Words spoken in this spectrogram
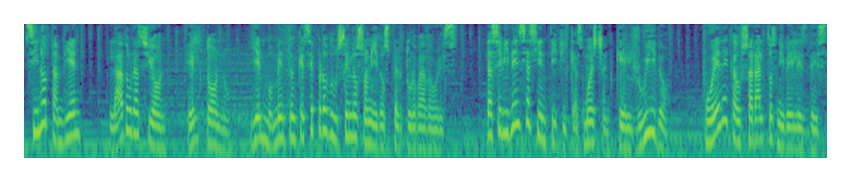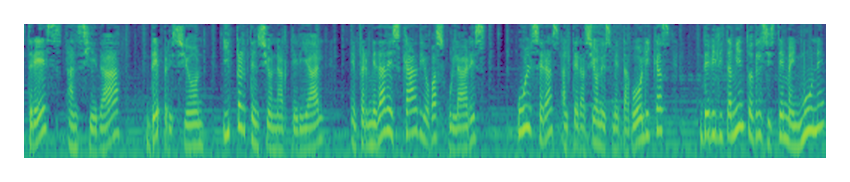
sino también la duración, el tono y el momento en que se producen los sonidos perturbadores. Las evidencias científicas muestran que el ruido puede causar altos niveles de estrés, ansiedad, depresión, hipertensión arterial, enfermedades cardiovasculares, úlceras, alteraciones metabólicas, debilitamiento del sistema inmune,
